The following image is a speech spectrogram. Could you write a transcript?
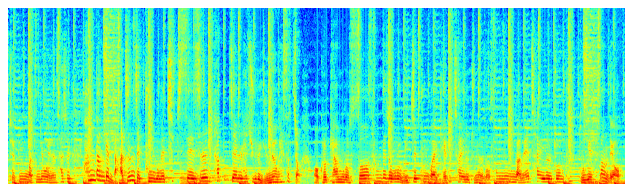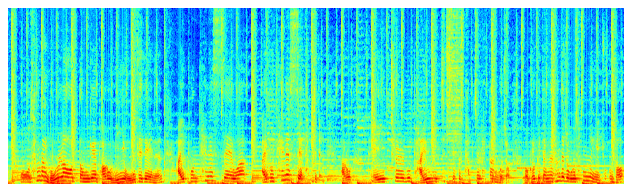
제품 같은 경우에는 사실 한 단계 낮은 제품군의 chipset을 탑재를 해주기로 유명했었죠. 어, 그렇게 함으로써 상대적으로 윗제품과의 갭 차이를 두면서 성능 간의 차이를 좀 두긴 했었는데요. 어, 상당히 놀라웠던 게 바로 미니 5세대에는 아이폰 10s와 아이폰 10s에 탑재된 바로 A12 바이오닉 칩셋을 탑재를 했다는 거죠. 어, 그렇기 때문에 상대적으로 성능이 조금 더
